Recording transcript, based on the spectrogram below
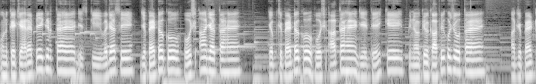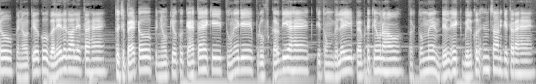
उनके चेहरे पे गिरता है, जिसकी वजह से जपेटो को होश आ जाता है। जब जपेटो को होश आता है, ये देख के पिनोकियो काफ़ी खुश होता है। और जपेटो पिनोकियो को गले लगा लेता है। तो जपेटो पिनोकियो को कहता है कि तूने ये प्रूफ कर दिया है कि तुम भले ही पेप्ट क्यों ना हो, पर तुम में दिल एक बिल्कुल इंसान की तरह है।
